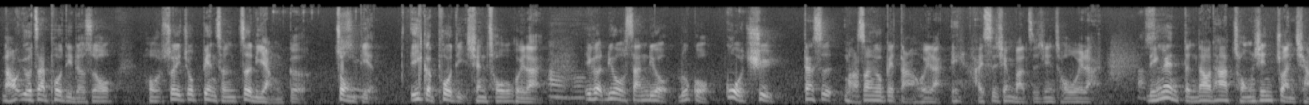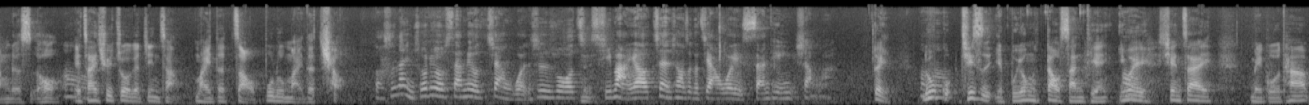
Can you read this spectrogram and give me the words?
然后又在破底的时候，哦，所以就变成这两个重点。一个破底先抽回来，一个六三六如果过去，但是马上又被打回来，哎，还是先把资金抽回来，宁愿等到它重新转强的时候，哎，再去做个进场，买的早不如买的巧。老师，那你说六三六站稳是说起码要站上这个价位三天以上吗？对。如果其实也不用到三天，因为现在美国它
